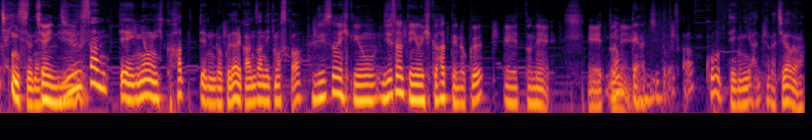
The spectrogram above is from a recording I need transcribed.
ちゃいんですよね。ちっちゃいね。13.4-8.6、誰か暗算できますか ?13.4-8.6? えー、っとね、えー、っとね。4.8とかですか ?5.2、なんか違うな。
